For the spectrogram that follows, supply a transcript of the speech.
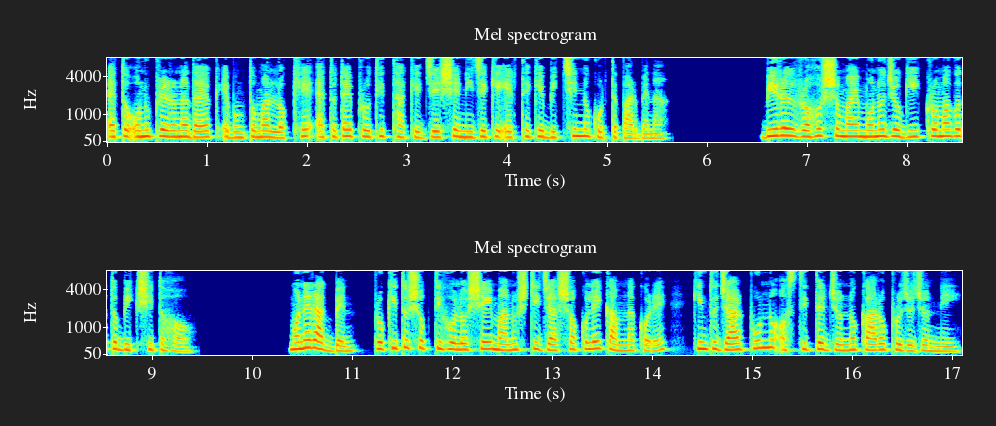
এত অনুপ্রেরণাদায়ক এবং তোমার লক্ষ্যে এতটাই প্রথিত থাকে যে সে নিজেকে এর থেকে বিচ্ছিন্ন করতে পারবে না। বিরল রহস্যময় মনোযোগী ক্রমাগত বিকশিত হও। মনে রাখবেন, প্রকৃত শক্তি হল সেই মানুষটি যা সকলেই কামনা করে, কিন্তু যার পূর্ণ অস্তিত্বের জন্য কারও প্রয়োজন নেই।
